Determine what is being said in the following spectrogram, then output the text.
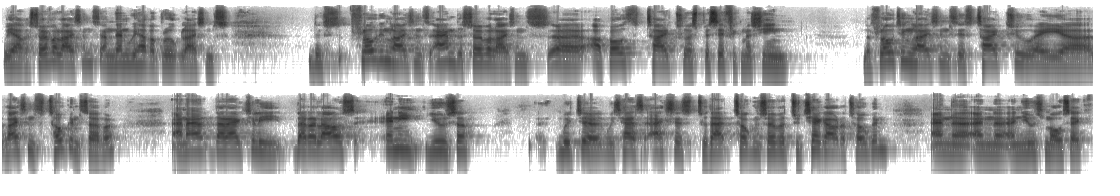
we have a server license, and then we have a group license. The floating license and the server license uh, are both tied to a specific machine. The floating license is tied to a uh, license token server, and that actually that allows any user which, uh, which has access to that token server to check out a token and, uh, and, and use MOSEK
